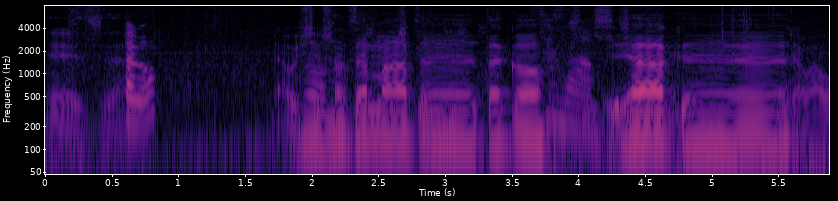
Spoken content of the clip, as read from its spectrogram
Nie jest źle. Czego? Miałeś się No, na szansę, temat e, tego Znam jak e. Działało.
